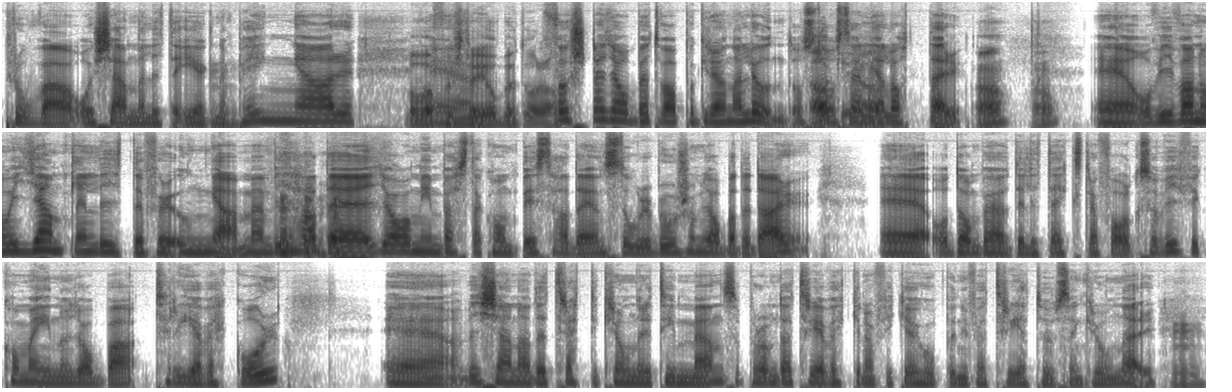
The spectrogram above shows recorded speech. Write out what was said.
prova och tjäna lite egna mm. pengar. Vad var första ehm, jobbet då, då? Första jobbet var på Gröna Lund och stå okay, och sälja ja. lotter. Ja, ja. Eh, och vi var nog egentligen lite för unga men vi hade, jag och min bästa kompis hade en storebror som jobbade där eh, och de behövde lite extra folk så vi fick komma in och jobba tre veckor Eh, vi tjänade 30 kronor i timmen så på de där tre veckorna fick jag ihop ungefär 3000 kronor. Mm.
